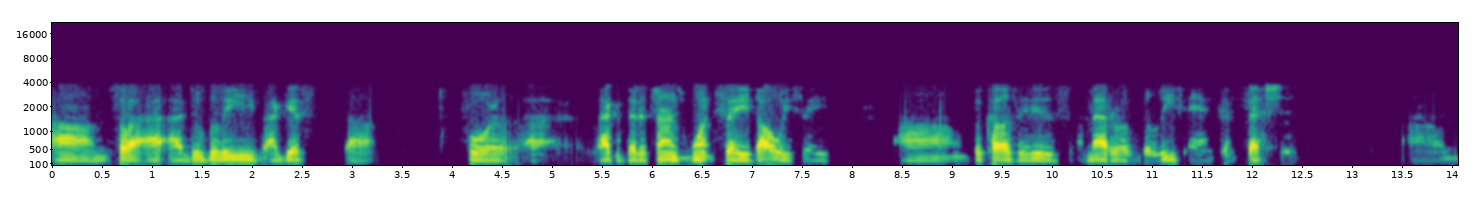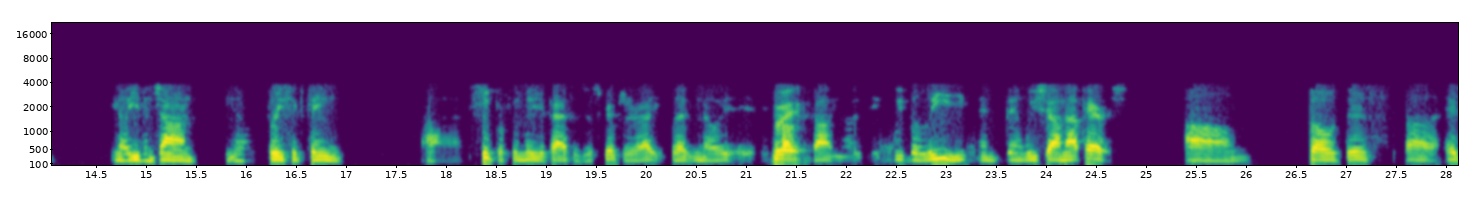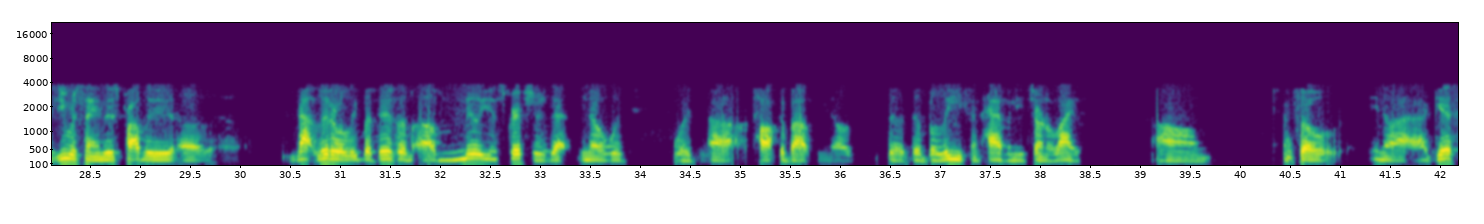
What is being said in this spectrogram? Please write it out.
Um, so I, I do believe, I guess, uh, for uh, lack of better terms, once saved, always saved, um, because it is a matter of belief and confession. Um, you know, even John, you know, three sixteen, uh, super familiar passage of scripture, right? But you know, it, it right. talks about you know, if we believe, and then we shall not perish. Um, so there's, uh, as you were saying, there's probably uh, not literally, but there's a, a million scriptures that you know would would uh, talk about you know the the belief in having eternal life. Um, and so, you know, I, I guess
